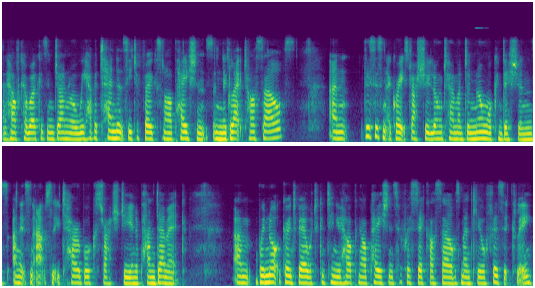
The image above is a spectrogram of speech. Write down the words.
and healthcare workers in general, we have a tendency to focus on our patients and neglect ourselves. And this isn't a great strategy long term under normal conditions, and it's an absolutely terrible strategy in a pandemic. Um, we're not going to be able to continue helping our patients if we're sick ourselves, mentally or physically.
